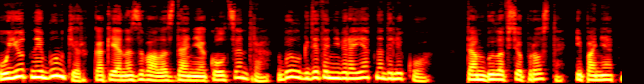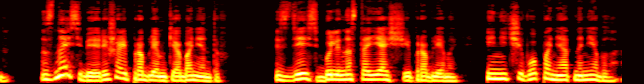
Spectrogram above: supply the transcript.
Уютный бункер, как я называла здание колл-центра, был где-то невероятно далеко. Там было все просто и понятно. Знай себе, решай проблемки абонентов. Здесь были настоящие проблемы, и ничего понятно не было.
